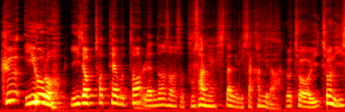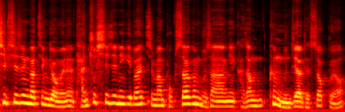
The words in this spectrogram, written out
그 이후로 이적 첫 해부터 랜던 선수 부상에 시달리기 시작합니다. 그렇죠. 2020 시즌 같은 경우에는 단축 시즌이기도 했지만 복사근 부상이 가장 큰 문제가 됐었고요.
